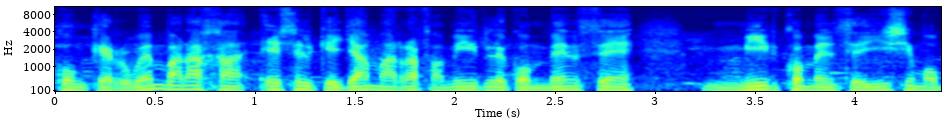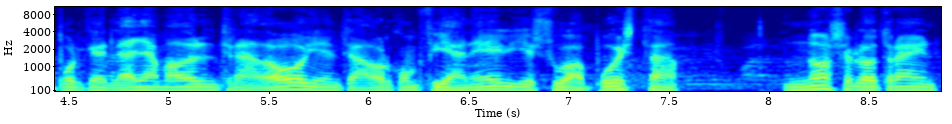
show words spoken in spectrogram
con que Rubén Baraja es el que llama a Rafa Mir, le convence, Mir convencidísimo porque le ha llamado el entrenador y el entrenador confía en él y es su apuesta, no se lo traen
